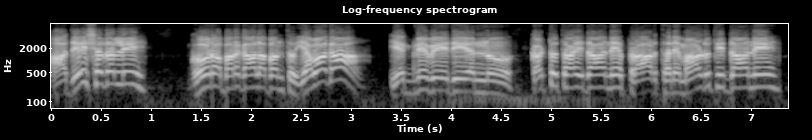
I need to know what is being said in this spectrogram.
ಆ ದೇಶದಲ್ಲಿ ಘೋರ ಬರಗಾಲ ಬಂತು. ಯಾವಾಗ? ಯಜ್ಞವೇದಿಯನ್ನು ಕಟ್ಟುತ್ತಾ ಇದ್ದಾನೆ, ಪ್ರಾರ್ಥನೆ ಮಾಡುತ್ತಿದ್ದಾನೆ.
